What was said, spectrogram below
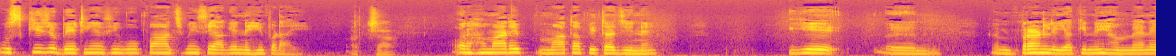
उसकी जो बेटियाँ थी वो पांचवी से आगे नहीं पढ़ाई। अच्छा। और हमारे माता पिता जी ने ये अम, प्रण लिया कि नहीं हम मैंने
